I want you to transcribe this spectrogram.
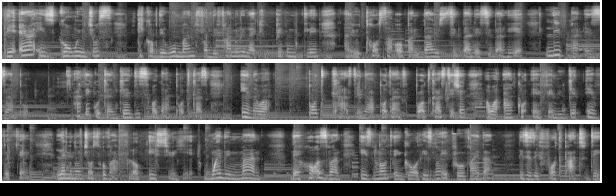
The era is gone you just pick up the woman from the family like you people claim and you toss her up and down, you sit down, they sit down here. Lead by example. I think we can get this other podcast in our podcast in our podcast podcast station, our Anchor FM. You get everything. Let me not just overflow issue here. When the man, the husband, is not a God, he's not a provider. This is the fourth part today.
